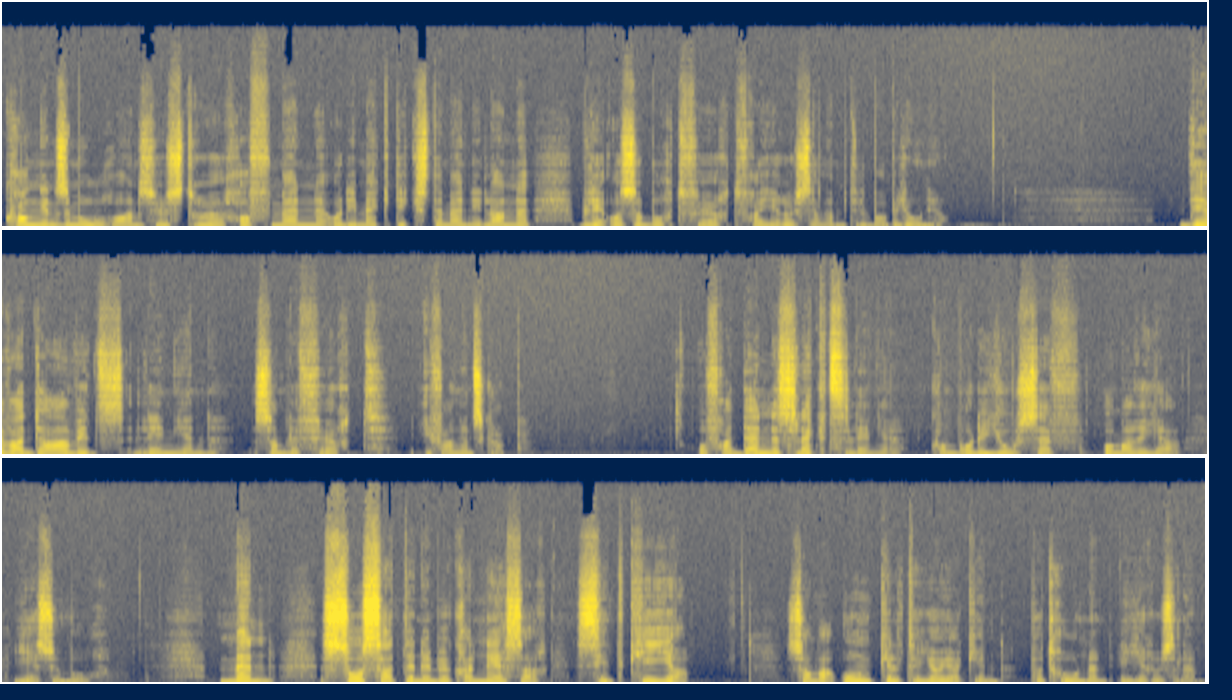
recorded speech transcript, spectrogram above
Kongens mor og hans hustruer, hoffmennene og de mektigste menn i landet ble også bortført fra Jerusalem til Babylonia. Det var Davids linjen som ble ført i fangenskap. Og fra denne slektslinje kom både Josef og Maria, Jesu mor. Men så satte Nebukadnesar Sidkia, som var onkel til Jojakin, på tronen i Jerusalem.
